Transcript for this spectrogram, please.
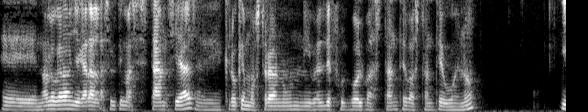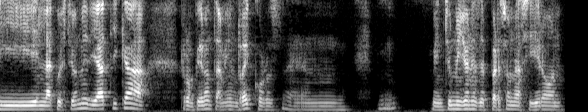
eh, no lograron llegar a las últimas estancias, eh, creo que mostraron un nivel de fútbol bastante, bastante bueno. Y en la cuestión mediática rompieron también récords. 21 millones de personas siguieron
